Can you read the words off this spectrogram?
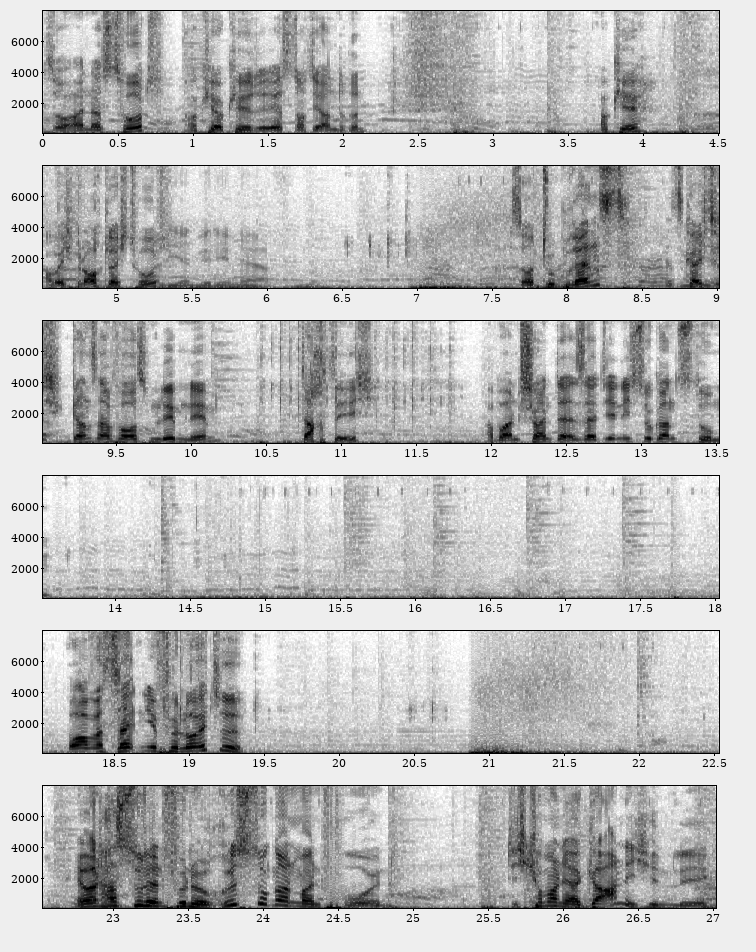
So, einer ist tot. Okay, okay, jetzt noch die anderen. Okay. Aber ich bin auch gleich tot. So, du brennst. Jetzt kann ich dich ganz einfach aus dem Leben nehmen. Dachte ich. Aber anscheinend seid ihr nicht so ganz dumm. Boah, was seid denn ihr für Leute? Ja, was hast du denn für eine Rüstung an, mein Freund? Dich kann man ja gar nicht hinlegen.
